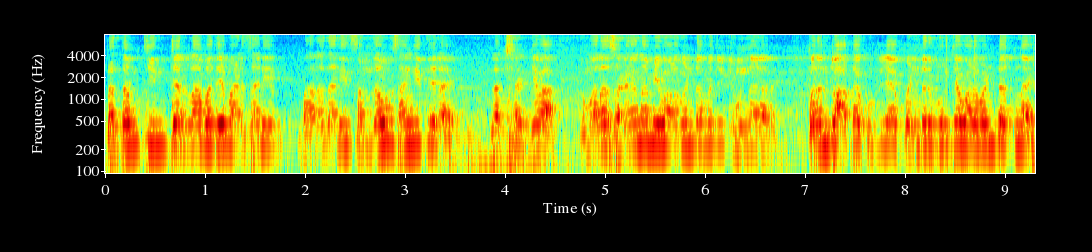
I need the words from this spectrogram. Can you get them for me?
प्रथम तीन चरणामध्ये माणसाने महाराजांनी समजावून सांगितलेलं आहे. लक्षात ठेवा. तुम्हाला सगळ्यांना मी वाळवंटामध्ये घेऊन जाणार आहे. परंतु आता कुठल्या पंढरपूरच्या वाळवंटात नाही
